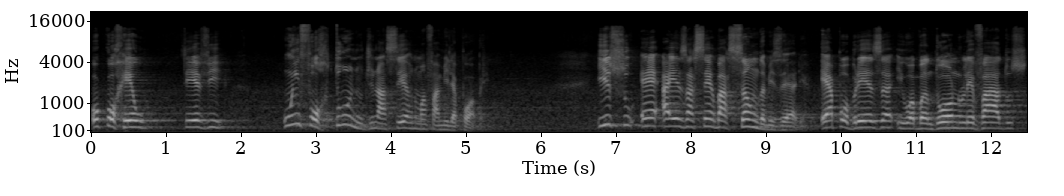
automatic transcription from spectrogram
ocorreu, teve um infortúnio de nascer numa família pobre. Isso é a exacerbação da miséria, é a pobreza e o abandono levados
